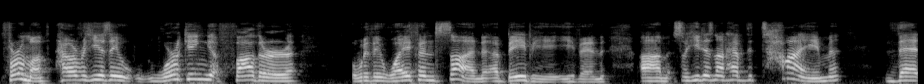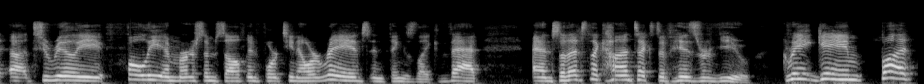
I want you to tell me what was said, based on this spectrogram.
for a month. However, he is a working father with a wife and son, a baby even. Um, so he does not have the time that uh, to really fully immerse himself in 14-hour raids and things like that. And so that's the context of his review. Great game, but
